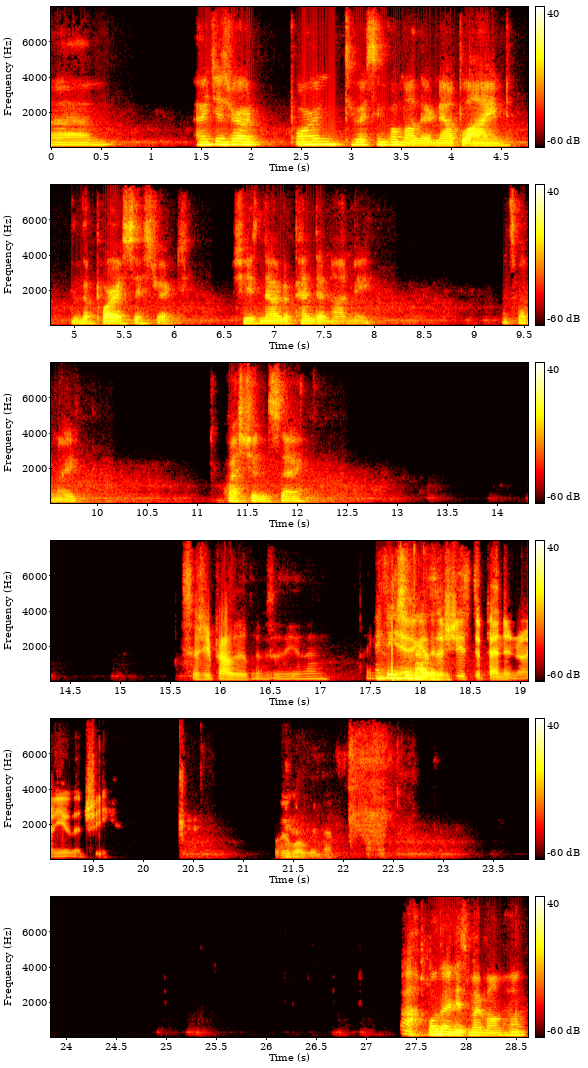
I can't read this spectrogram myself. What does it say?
Um, I just wrote, born to a single mother, now blind, in the poorest district. She is now dependent on me. That's what my questions say. So she probably lives with you then. I think she Yeah, because probably. if she's dependent on you, then she. We will them. Ah, well then, is my mom home?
